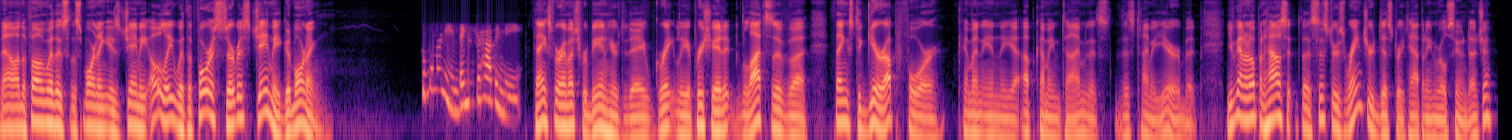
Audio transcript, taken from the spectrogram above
Now, on the phone with us this morning is Jaimie Olle with the Forest Service. Jaimie, good morning. Good morning. Thanks for having me. Thanks very much for being here today. Greatly appreciate it. Lots of uh, things to gear up for coming in the uh, upcoming time, this, this time of year. But you've got an open house at the Sisters Ranger District happening real soon, don't you?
